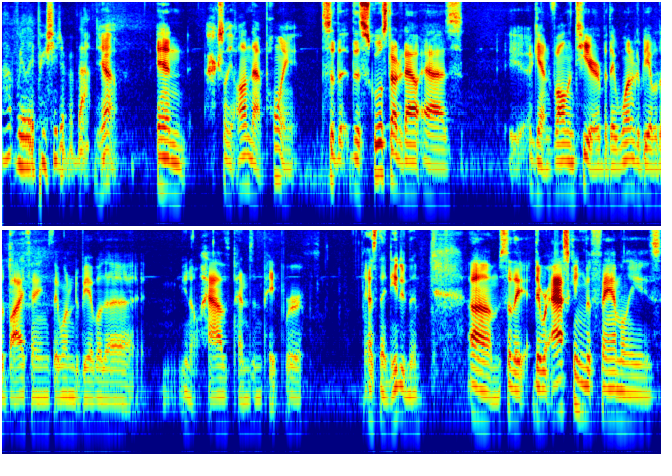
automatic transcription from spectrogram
uh, really appreciative of that. Yeah, and actually on that point, so the the school started out as again volunteer, but they wanted to be able to buy things. They wanted to be able to, you know, have pens and paper as they needed them. Um, so they they were asking the families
